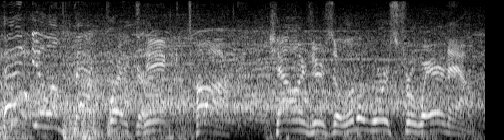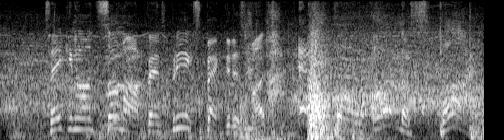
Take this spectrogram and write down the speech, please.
Pendulum backbreaker. Tick-tock. Challenger's a little worse for wear now. Taking on some offense, but he expected as much. Elbow on the spot.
